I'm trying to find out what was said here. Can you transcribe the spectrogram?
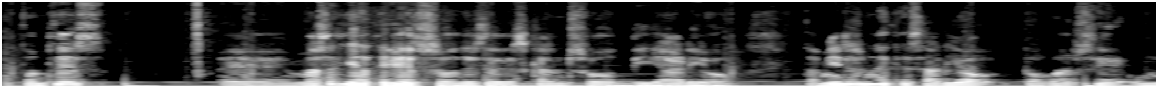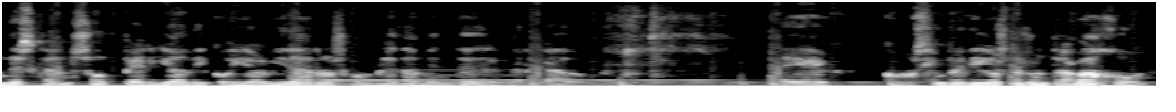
Entonces, eh, más allá de eso, de ese descanso diario, también es necesario tomarse un descanso periódico y olvidarnos completamente del mercado. Eh, como siempre digo, esto es un trabajo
